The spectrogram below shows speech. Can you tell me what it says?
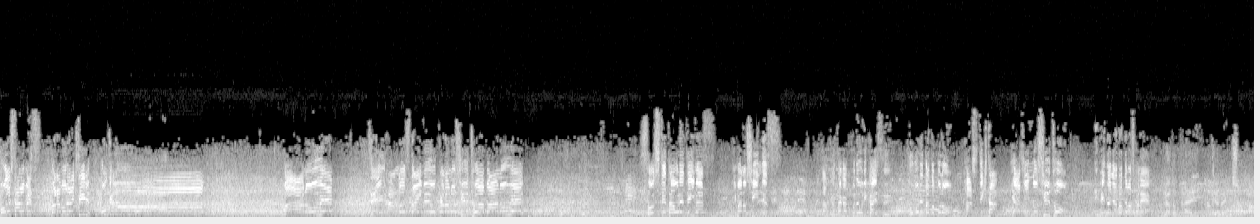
戻したロペス。まだボールが来ている。岡野。バーの上。前半ロスタイム。岡野のシュートはバーの上。そして倒れています。今のシーンです。中田がここで折り返す。こぼれたところシュート。ディフェンダーに当たってますかね。いや当たってないんじゃないでしょうか。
